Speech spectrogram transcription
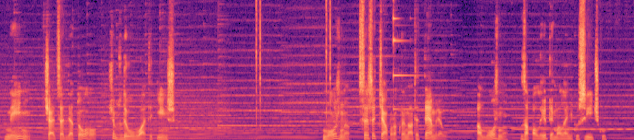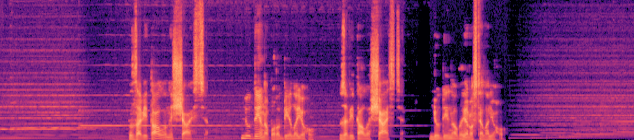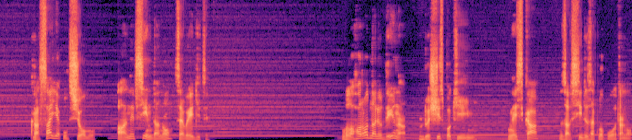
Нині вчаться для того, щоб здивувати інших. Можна все життя проклинати темряву, а можна запалити маленьку свічку. Завітало нещастя. Людина породила його. Завітало щастя. Людина виростила його. Краса є у всьому, але не всім дано це видіти. Благородна людина в душі спокійні, низька завсіди заклопотано.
